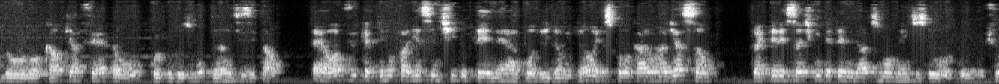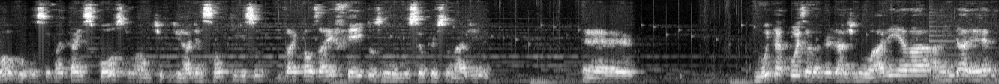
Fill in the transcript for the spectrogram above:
do local que afeta o corpo dos mutantes e tal. É óbvio que aqui não faria sentido ter né, a podridão, então eles colocaram radiação. Então é interessante que em determinados momentos do, do jogo você vai estar exposto a um tipo de radiação que isso vai causar efeitos no, no seu personagem. Né? É, muita coisa, na verdade, no Alien ela ainda é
